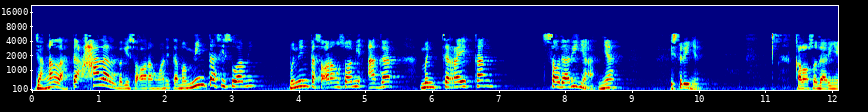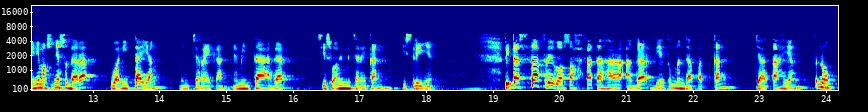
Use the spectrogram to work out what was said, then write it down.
Janganlah tak halal bagi seorang wanita meminta si suami, meminta seorang suami agar menceraikan saudarinya, artinya istrinya. Kalau saudarinya ini maksudnya saudara wanita yang menceraikan, yang minta agar si suami menceraikan istrinya. Litastafrigha sahfataha agar dia itu mendapatkan jatah yang penuh.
